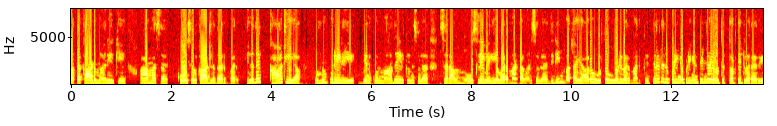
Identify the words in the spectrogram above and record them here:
பார்த்தா காடு மாதிரி இருக்கே. ஆமா சார் கோசல் காடுல தான் இருப்பாரு. என்னது? காட்டுலயா? ஒன்றும் புரியலையே. எனக்கு ஒரு மாதிரி இருக்குன்னு சொல்ல சார் அவன் மோஸ்ட்லி வெளியே வரமாட்டாங்கன்னு சொல்ல திடீர்னு பார்த்தா யாரோ ஒருத்தர் ஓடி வர மாதிரி இருக்கு. திருடனை பிடிங்க பிடிங்கன்னு பின்னாடி ஒருத்தர் துரத்திட்டு வராரு.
